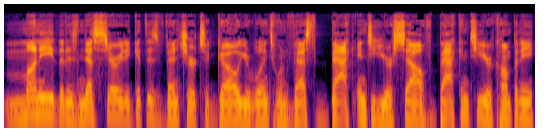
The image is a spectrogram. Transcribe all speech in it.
money that is necessary to get this venture to go. You're willing to invest back into yourself, back into your company.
